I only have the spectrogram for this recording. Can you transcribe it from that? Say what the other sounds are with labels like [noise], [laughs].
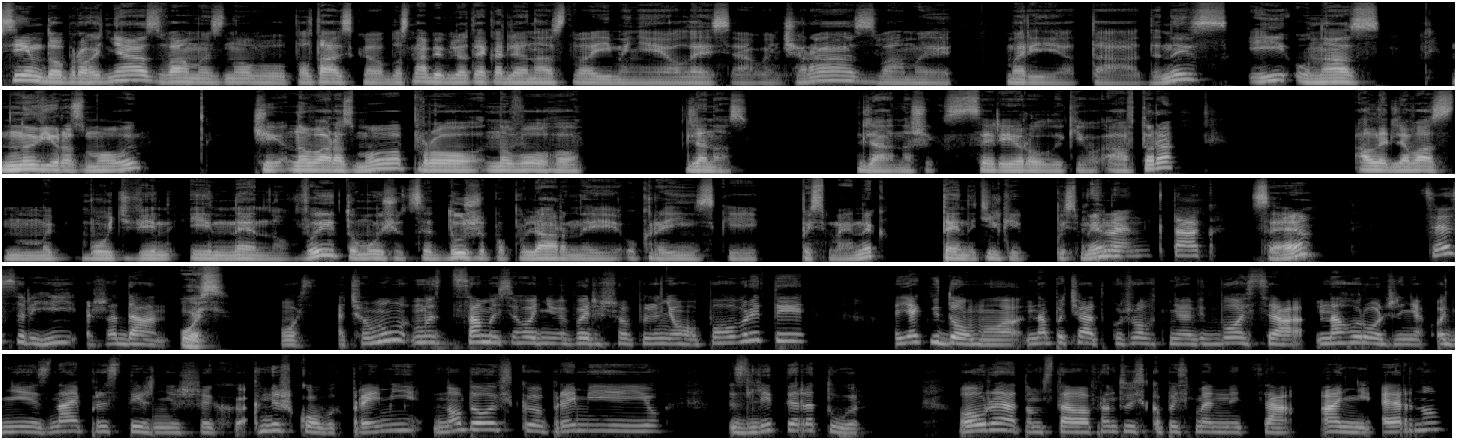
Всім доброго дня! З вами знову Полтавська обласна бібліотека для юнацтва імені Олеся Гончара. З вами Марія та Денис. І у нас нові розмови чи нова розмова про нового для нас, для наших серій роликів автора. Але для вас, мабуть, він і не новий, тому що це дуже популярний український письменник, та й не тільки письменник. Письменник, так. Це Це Сергій Жадан. ось. Ось. А чому ми саме сьогодні вирішили про нього поговорити? Як відомо, на початку жовтня відбулося нагородження однієї з найпрестижніших книжкових премій Нобелівською премією з літератури. Лауреатом стала французька письменниця Анні Ерно.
